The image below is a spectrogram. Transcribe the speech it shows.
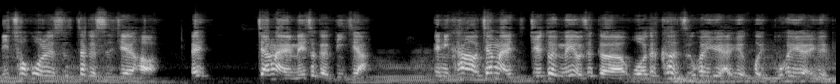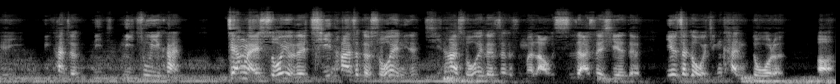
你错过的是这个时间哈，哎，将来没这个低价，哎，你看哦，将来绝对没有这个，我的课只会越来越贵，不会越来越便宜。你看这，你你注意看，将来所有的其他这个所谓你的其他所谓的这个什么老师啊这些的，因为这个我已经看多了啊，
